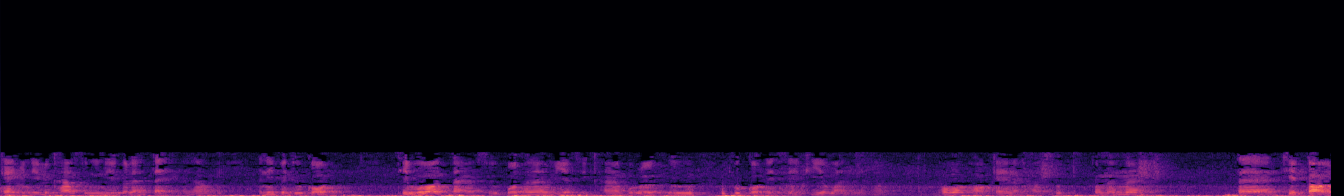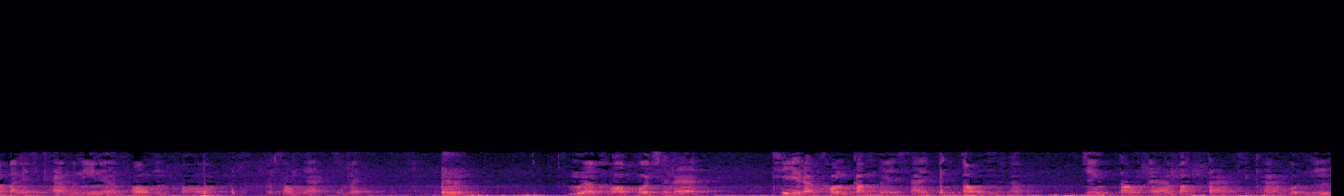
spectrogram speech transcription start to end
แกงอย่างนี้หรือข้าวสุกอย่างนี้ก็แล้วแต่นะครับ อันนี้เป็นทุกกฎที่บอกว่าตามสู่โพธนาวิยสิกขาบทก็คือทุกกฎในเศรษฐียวัตนะครับ เพราะว่าขอแกงและข้าวสุกตรงนั้นนะ แต่ที่ต้องบัตรในสิกขาบทนี้เนี่ยพ่อมันขอสองอย่างใช่ไหมเมื่อขอโภชนะที่รักคนกับเนยสายเป็นต้นนะครับ จึงต้องอาบัตตามสิกขาบทนี้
